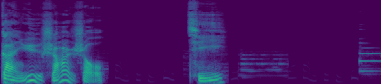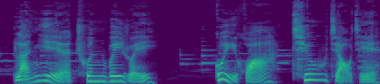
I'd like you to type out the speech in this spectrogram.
感遇十二首，其一。兰叶春葳蕤，桂华秋皎洁。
